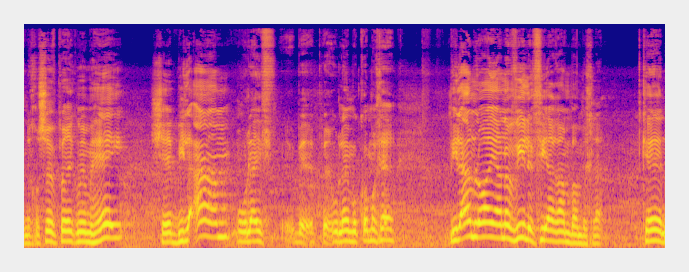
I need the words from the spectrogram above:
אני חושב בפרק מ"ה, שבלעם, אולי, אולי מקום אחר, בלעם לא היה נביא לפי הרמב"ם בכלל, כן,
